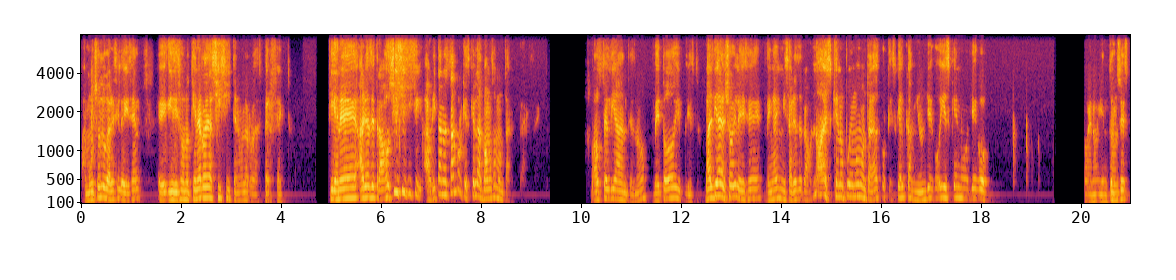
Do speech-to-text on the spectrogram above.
a muchos lugares y le dicen, eh, y dice uno, ¿tiene ruedas? Sí, sí, tenemos las ruedas, perfecto. ¿Tiene áreas de trabajo? Sí, sí, sí, sí. Ahorita no están porque es que las vamos a montar. Perfecto. Va usted el día antes, ¿no? Ve todo y listo. Va el día del show y le dice, venga, en mis áreas de trabajo. No, es que no pudimos montarlas porque es que el camión llegó y es que no llegó. Bueno, y entonces,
